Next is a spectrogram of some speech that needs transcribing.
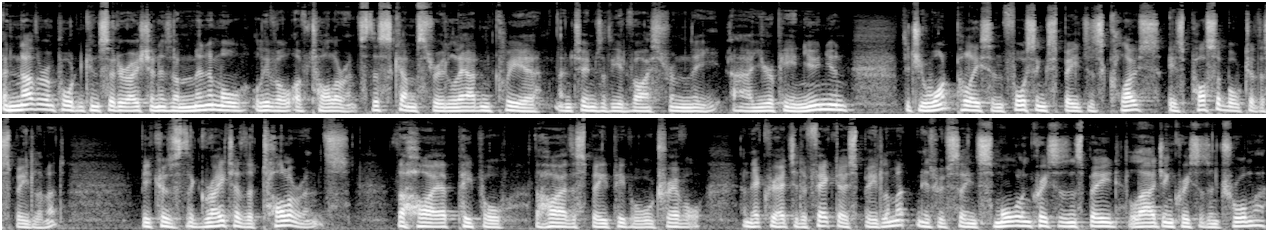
another important consideration is a minimal level of tolerance. This comes through loud and clear in terms of the advice from the uh, European Union that you want police enforcing speeds as close as possible to the speed limit because the greater the tolerance, the higher people, the higher the speed people will travel. And that creates a de facto speed limit. And as we've seen, small increases in speed, large increases in trauma.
